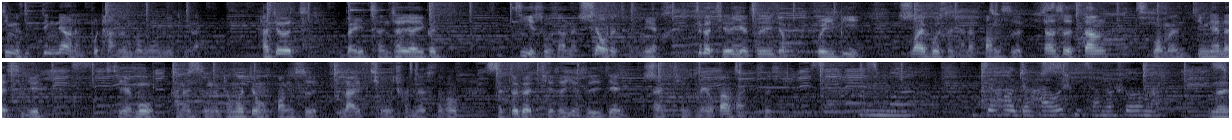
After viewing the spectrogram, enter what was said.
尽尽量的不谈论公共议题了，它就没纯粹在一个技术上的笑的层面，这个其实也是一种规避外部审查的方式。但是当我们今天的喜剧节目可能只能通过这种方式来求存的时候，那这个其实也是一件嗯挺没有办法的事情。嗯，最后就还有什么想要说的吗？那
